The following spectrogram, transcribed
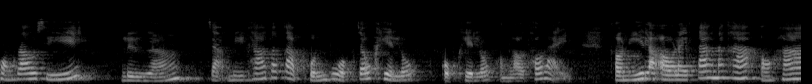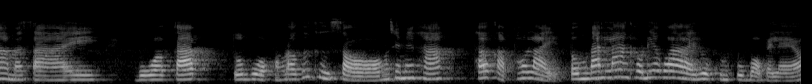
ของเราสี เหลืองจะมีค่าเท่ากับผลบวกเจ้าเคโลกบเคโลของเราเท่าไหร่ คราวนี้เราเอาอะไรตั้งนะคะ เอา 5 มาใส่บวกกับตัวบวกของเราก็คือ 2 ใช่ไหมคะ เท่ากับเท่าไหร่ ตรงด้านล่างเขาเรียกว่าอะไรลูกคุณครูบอกไปแล้ว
